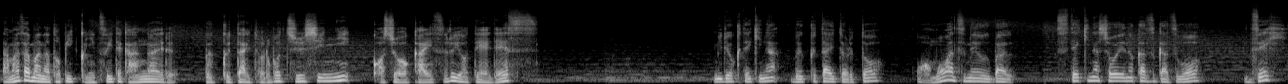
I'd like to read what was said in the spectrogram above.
様々なトピックについて考えるブックタイトルを中心にご紹介する予定です。魅力的なブックタイトルと思わず目を奪う素敵な書影の数々をぜひ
